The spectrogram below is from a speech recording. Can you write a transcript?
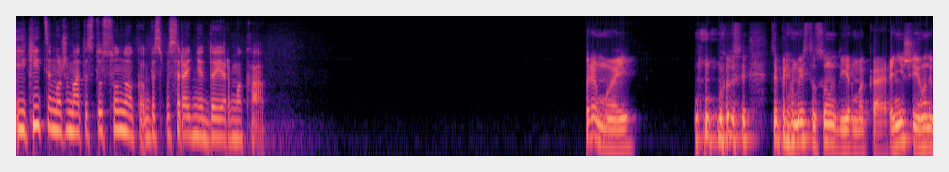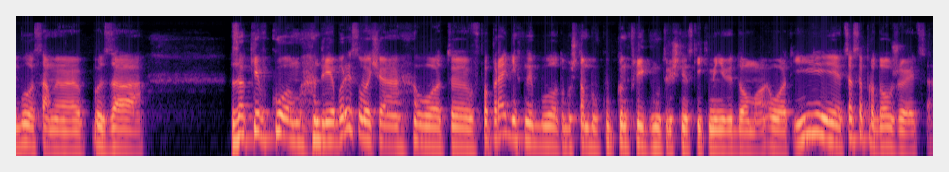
який це може мати стосунок безпосередньо до Єрмака? Прямий. Це прямий стосунок до Єрмака. Раніше його не було саме за. За ківком Андрія Борисовича, от в попередніх не було, тому що там був конфлікт внутрішній, наскільки мені відомо. От і це все продовжується.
